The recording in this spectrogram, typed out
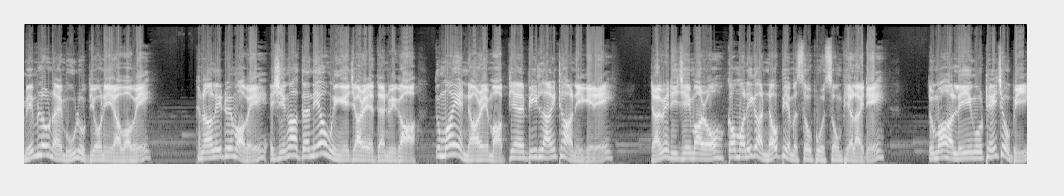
မင်းမလုံနိုင်ဘူးလို့ပြောနေတာပါပဲ။ခဏလေးတွင်းမှာပဲအရင်ကတန်တရားဝင်ခဲ့ကြတဲ့အတန်တွေကသူမရဲ့နားထဲမှာပြန်ပြီးလိုင်းထနေခဲ့တယ်။ဒါပေမဲ့ဒီချိန်မှာတော့ကောင်မလေးကနောက်ပြန်မဆုတ်ဖို့ဆုံးဖြတ်လိုက်တယ်။သူမဟာလေရင်ကိုထိန်းချုပ်ပြီး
